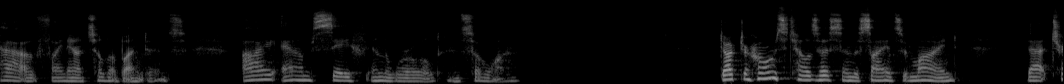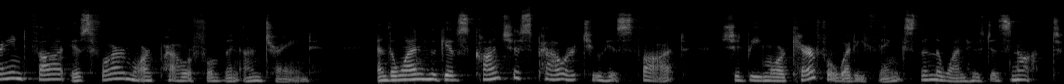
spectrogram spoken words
have financial abundance. I am safe in the world, and so on. Dr. Holmes tells us in The Science of Mind that trained thought is far more powerful than untrained, and the one who gives conscious power to his thought should be more careful what he thinks than the one who does not.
